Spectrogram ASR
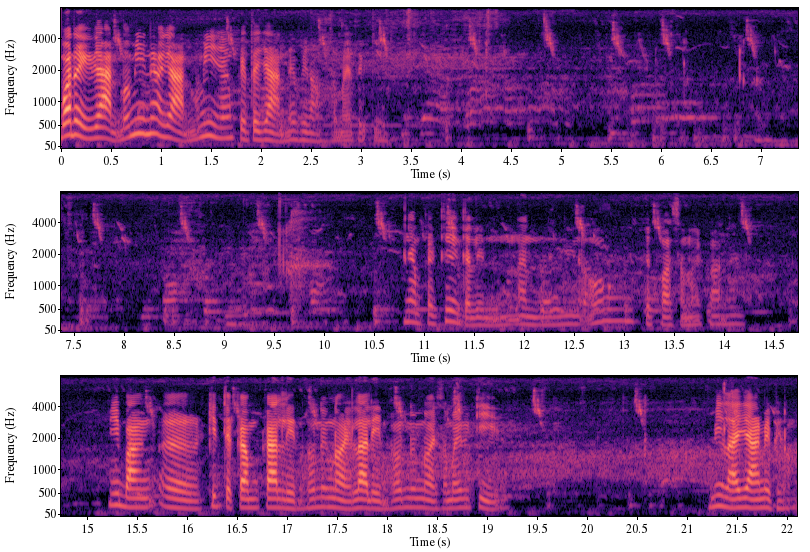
บ่ได้ย่านบ่มีแนวย่านบ่มีหยังเป็นตะย่านเด้อพี่น้องสมัยตะกี้ ยามกลางคืนก็เล่นนั่นเล่นนี่นะโอ้เป็นพอสมัยก่อนนะมีบางเอ่อกิจกรรมการเล่นเของนึงหน่อยล่าเล่นเของนึงหน่อยสมัยตะกี้มีหลายอย่างเด้อพี่น้อง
